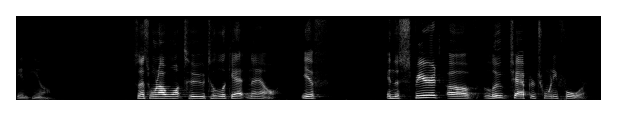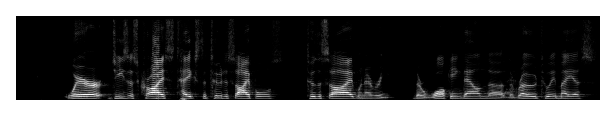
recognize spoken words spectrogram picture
in Him. So that's what I want to, to look at now. If in the spirit of Luke chapter 24, where Jesus Christ takes the two disciples to the side whenever they're walking down the, the road to Emmaus,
